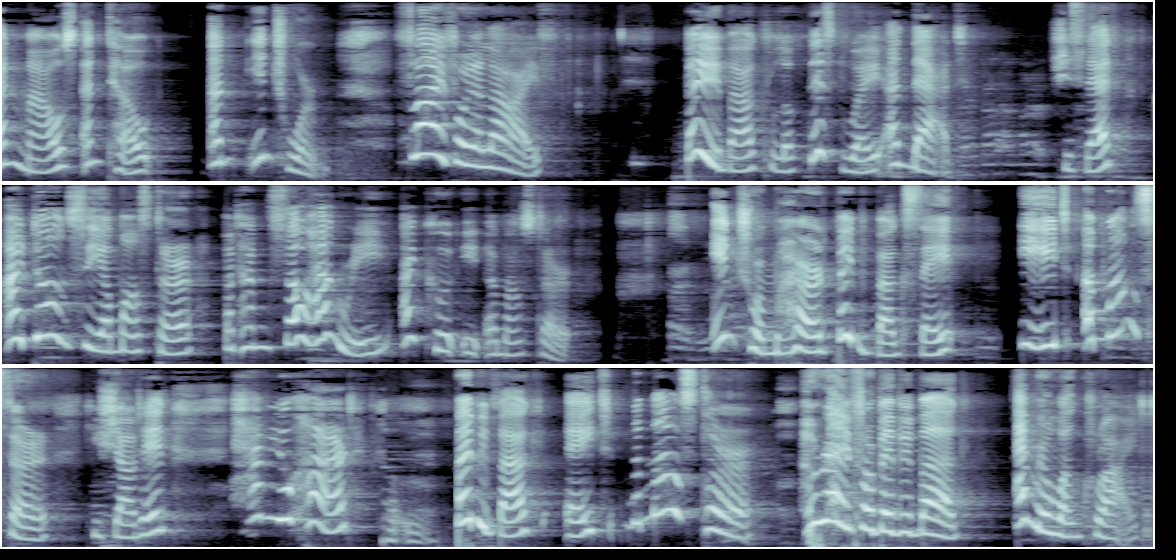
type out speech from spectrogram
and Mouse and Toad and Inchworm. Fly for your life. Baby Bug looked this way and that. She said, I don't see a monster, but I'm so hungry I could eat a monster. Inchworm heard Baby Bug say, Eat a monster! He shouted. Have you heard? Baby Bug ate the monster! Hooray for Baby Bug! Everyone cried.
